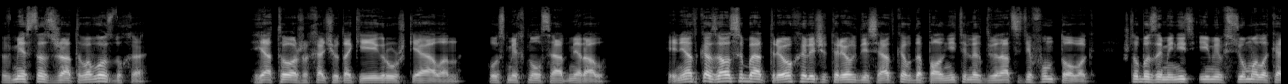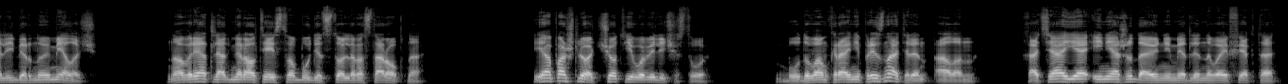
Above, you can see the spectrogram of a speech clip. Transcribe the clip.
вместо сжатого воздуха. «Я тоже хочу такие игрушки, Алан», — усмехнулся адмирал. «И не отказался бы от трех или четырех десятков дополнительных двенадцатифунтовок, чтобы заменить ими всю малокалиберную мелочь. Но вряд ли Адмиралтейство будет столь расторопно. Я пошлю отчет Его Величеству. Буду вам крайне признателен, Алан, хотя я и не ожидаю немедленного эффекта.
